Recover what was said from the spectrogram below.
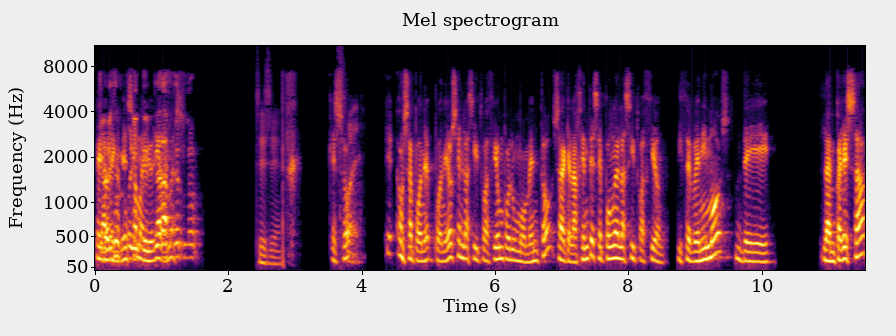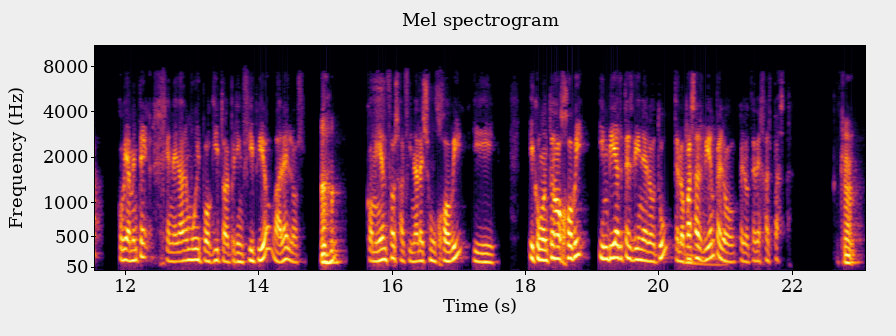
pero la inmensa mayoría, hacerlo... Sí, sí. Que eso, o sea, pone, poneos en la situación por un momento, o sea, que la gente se ponga en la situación. Dice, venimos de la empresa, obviamente, generar muy poquito al principio, ¿vale? Los Ajá. comienzos al final es un hobby y, y como en todo hobby, inviertes dinero tú, te lo pasas Mm. bien, pero, pero te dejas pasta. Claro.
